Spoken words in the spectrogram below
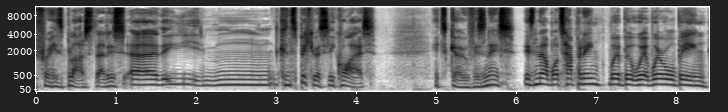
for his blood that is, uh mm, conspicuously quiet. It's Gove, isn't it? Isn't that what's happening? We're we're we're all being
